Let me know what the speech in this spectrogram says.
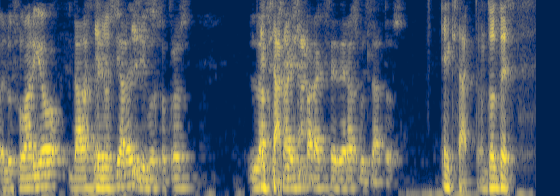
El usuario da las credenciales y vosotros las usáis para acceder a sus datos. Exacto. Entonces,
